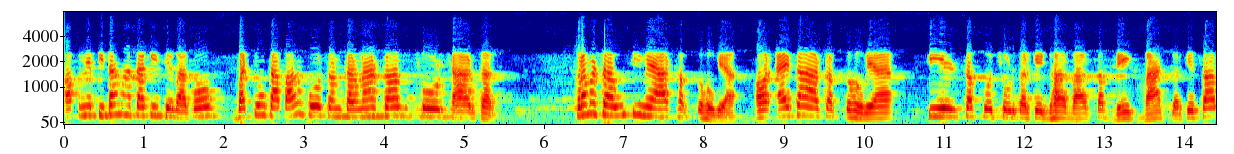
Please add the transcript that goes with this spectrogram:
अपने पिता माता की सेवा को, बच्चों का पालन पोषण करना सब छोड़ छाड़ कर। क्रमशः उसी में आसक्त हो गया और ऐसा आसक्त हो गया कि ये सबको छोड़ करके घर बार, सब बेच बांच करके सब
